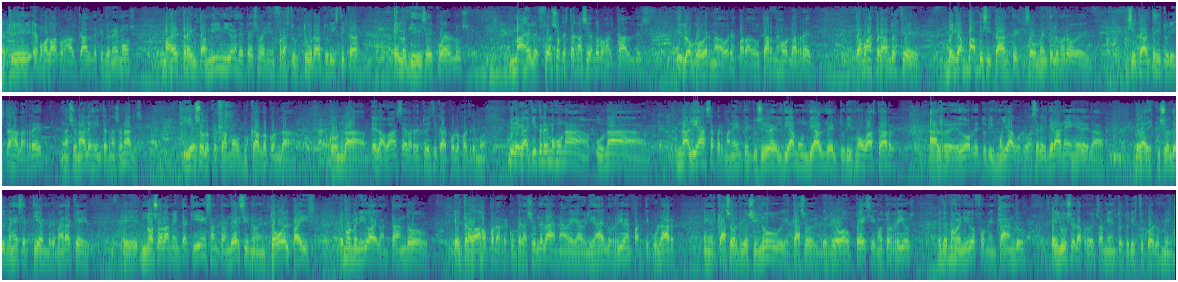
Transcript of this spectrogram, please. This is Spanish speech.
Aquí hemos hablado con los alcaldes que tenemos más de 30 mil millones de pesos en infraestructura turística en los 16 pueblos, más el esfuerzo que están haciendo los alcaldes y los gobernadores para dotar mejor la red. Estamos esperando es que vengan más visitantes y se aumente el número de visitantes y turistas a la red, nacionales e internacionales. Y eso es lo que estamos buscando con, la, con la, el avance de la red turística de Pueblos Patrimonio. Miren, aquí tenemos una, una, una alianza permanente, inclusive el Día Mundial del Turismo va a estar alrededor de turismo y agua, que va a ser el gran eje de la, de la discusión del mes de septiembre. De manera que eh, no solamente aquí en Santander, sino en todo el país hemos venido adelantando el trabajo por la recuperación de la de los ríos, en particular en el caso del río Sinú, en el caso del, del río Baupés y en otros ríos, donde hemos venido fomentando el uso y el aprovechamiento turístico de los mismos.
